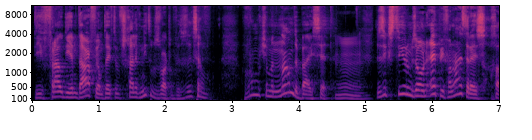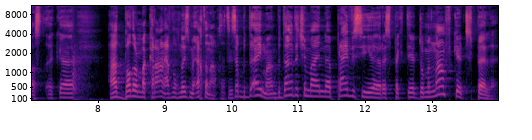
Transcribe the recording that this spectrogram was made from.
die vrouw die hem daar filmt, heeft hem waarschijnlijk niet op zwart op wit. Dus ik zeg, waarom moet je mijn naam erbij zetten? Hmm. Dus ik stuur hem zo een appje van, luister eens, gast, ik... eh, had Badr Makrani, hij heeft nog nooit mijn echte naam gezet. Ik zeg, hey man, bedankt dat je mijn eh, privacy eh, respecteert door mijn naam verkeerd te spellen.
